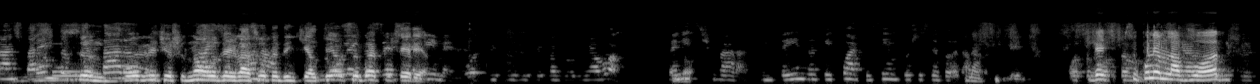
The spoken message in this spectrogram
transparență Sunt bugetară. publice și 90% din cheltuieli se văd pe teren. Nimeni, ori fi publice pentru dumneavoastră. Veniți și vă arăt. Când se intră, e foarte simplu și se văd. Da. O să Deci, postăm supunem la chiar vot, și-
